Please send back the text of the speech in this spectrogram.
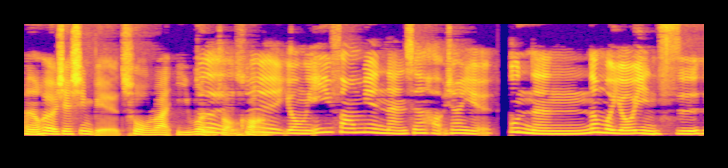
可能会有一些性别错乱疑问的状况。所以泳衣方面，男生好像也不能那么有隐私。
